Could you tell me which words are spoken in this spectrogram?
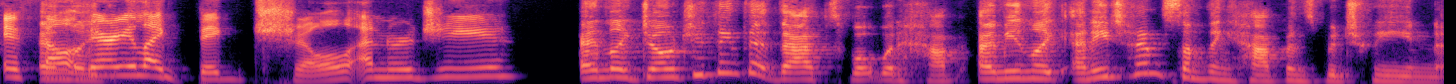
it felt like- very like big chill energy And like, don't you think that that's what would happen? I mean, like, anytime something happens between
